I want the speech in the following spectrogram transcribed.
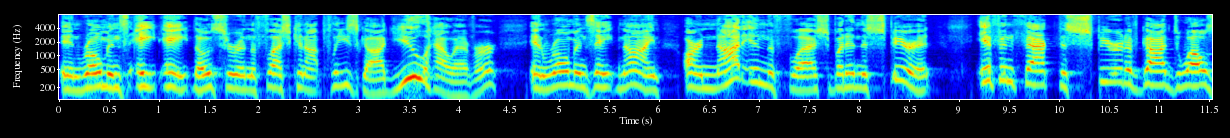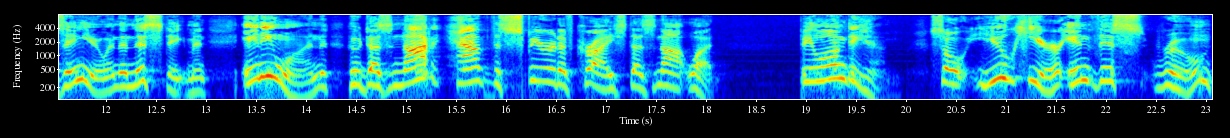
in Romans 8 8, those who are in the flesh cannot please God. You, however, in Romans 8 9, are not in the flesh, but in the spirit, if in fact the Spirit of God dwells in you. And then this statement anyone who does not have the Spirit of Christ does not what? Belong to him. So you here in this room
